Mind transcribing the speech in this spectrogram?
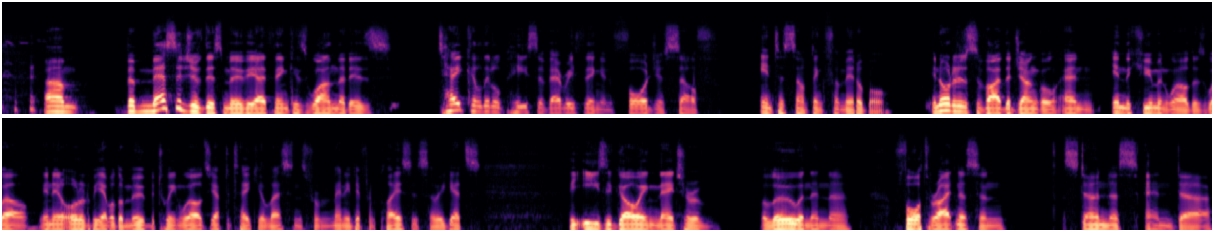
um, the message of this movie, I think, is one that is take a little piece of everything and forge yourself into something formidable. In order to survive the jungle and in the human world as well, in order to be able to move between worlds, you have to take your lessons from many different places. So he gets the easygoing nature of Baloo and then the forthrightness and sternness and uh,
